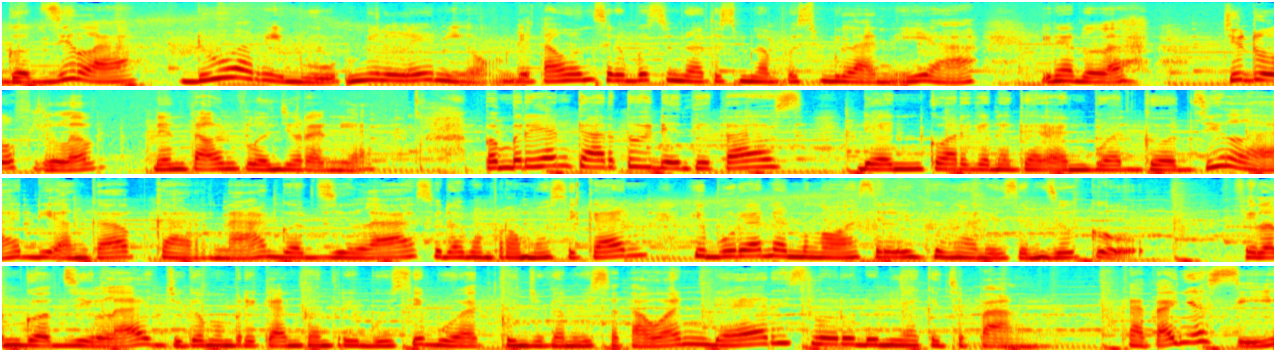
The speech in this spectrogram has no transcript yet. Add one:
Godzilla 2000 Millennium di tahun 1999 ya. Ini adalah judul film dan tahun peluncurannya. Pemberian kartu identitas dan keluarga negaraan buat Godzilla dianggap karena Godzilla sudah mempromosikan hiburan dan mengawasi lingkungan di Shinjuku. Film Godzilla juga memberikan kontribusi buat kunjungan wisatawan dari seluruh dunia ke Jepang. Katanya sih,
